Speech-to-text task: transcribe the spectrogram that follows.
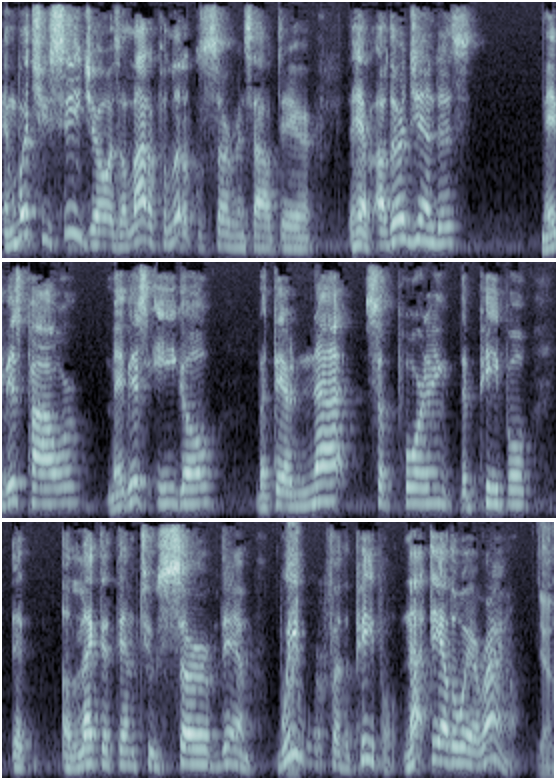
And what you see, Joe, is a lot of political servants out there that have other agendas. Maybe it's power, maybe it's ego, but they're not supporting the people that elected them to serve them. We work for the people, not the other way around. Yeah.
